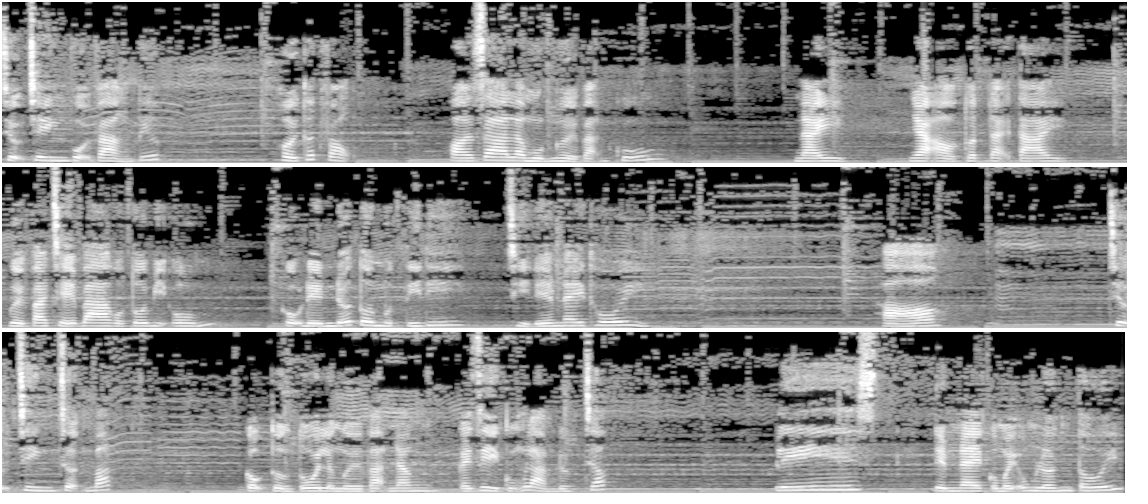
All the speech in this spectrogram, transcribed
Triệu Trinh vội vàng tiếp. Hơi thất vọng, Hóa ra là một người bạn cũ. Này, Nhà ảo thuật đại tài, Người pha chế ba của tôi bị ốm. Cậu đến đỡ tôi một tí đi, Chỉ đêm nay thôi. Hả? Triệu Trinh trợn mắt. Cậu tưởng tôi là người vạn năng Cái gì cũng làm được chắc. Please Đêm nay có mấy ông lớn tới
